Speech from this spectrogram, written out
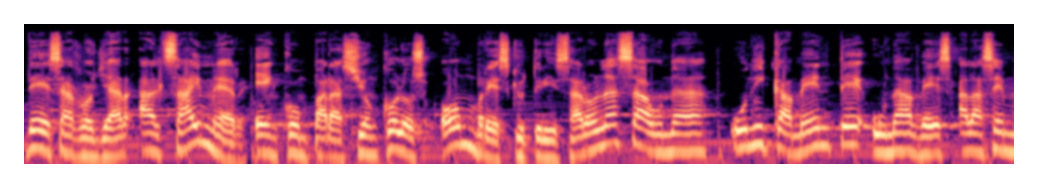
de desarrollar Alzheimer. En comparación con los hombres que utilizaron la sauna únicamente una vez a la semana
